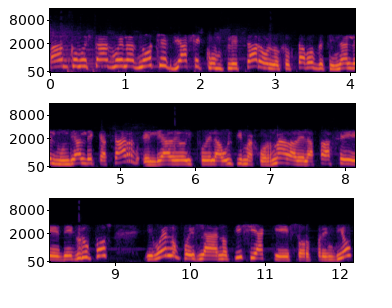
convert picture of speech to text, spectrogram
Pam, ¿cómo estás? Buenas noches. Ya se completaron los octavos de final del Mundial de Qatar. El día de hoy fue la última jornada de la fase de grupos. Y bueno, pues la noticia que sorprendió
